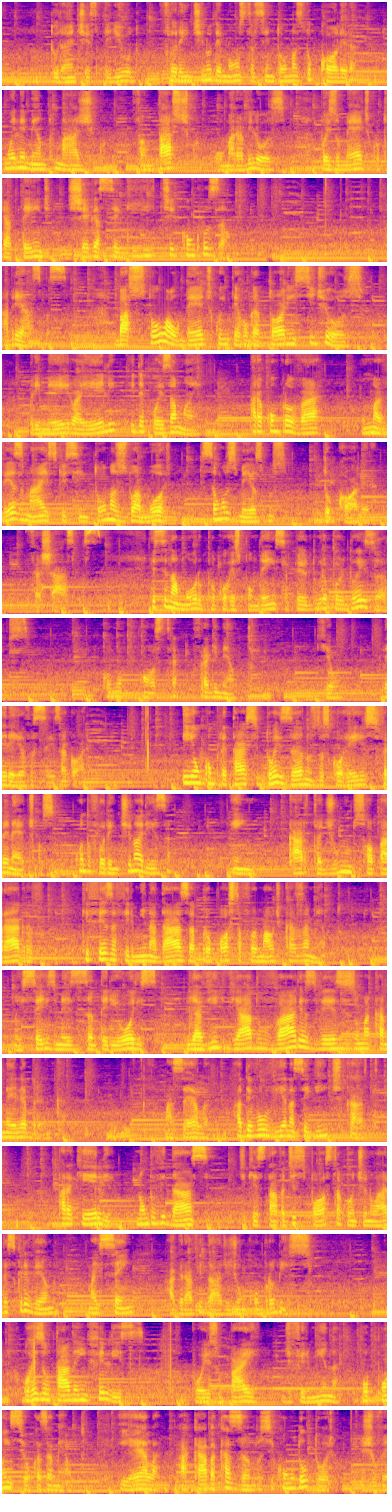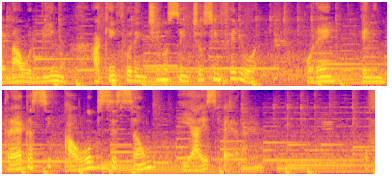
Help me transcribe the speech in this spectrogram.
Durante esse período, Florentino demonstra sintomas do cólera, um elemento mágico, fantástico ou maravilhoso, pois o médico que atende chega à seguinte conclusão. Abre aspas. Bastou ao médico interrogatório insidioso, primeiro a ele e depois à mãe, para comprovar uma vez mais que os sintomas do amor são os mesmos do cólera. Fecha aspas. Esse namoro por correspondência perdura por dois anos, como mostra o fragmento que eu lerei a vocês agora. Iam completar-se dois anos dos Correios frenéticos, quando Florentino Ariza, em carta de um só parágrafo, que fez a Firmina Daza a proposta formal de casamento. Nos seis meses anteriores, lhe havia enviado várias vezes uma camélia branca. Mas ela a devolvia na seguinte carta, para que ele não duvidasse de que estava disposta a continuar escrevendo, mas sem a gravidade de um compromisso. O resultado é infeliz, pois o pai de Firmina opõe-se ao casamento e ela acaba casando-se com o doutor, Juvenal Urbino, a quem Florentino sentiu-se inferior. Porém, ele entrega-se à obsessão e à espera.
